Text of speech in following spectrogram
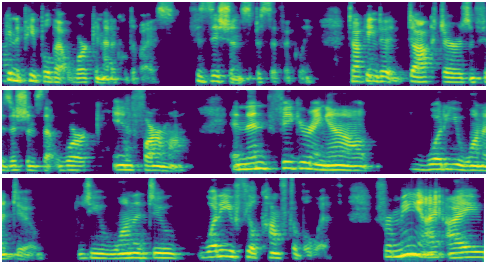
Talking to people that work in medical device, physicians specifically, talking to doctors and physicians that work in pharma, and then figuring out what do you want to do? Do you want to do what do you feel comfortable with? For me, I, I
